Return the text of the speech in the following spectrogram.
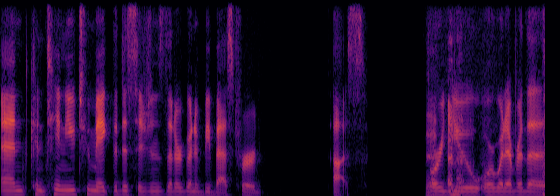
and continue to make the decisions that are going to be best for us yeah. or And I- you or whatever the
